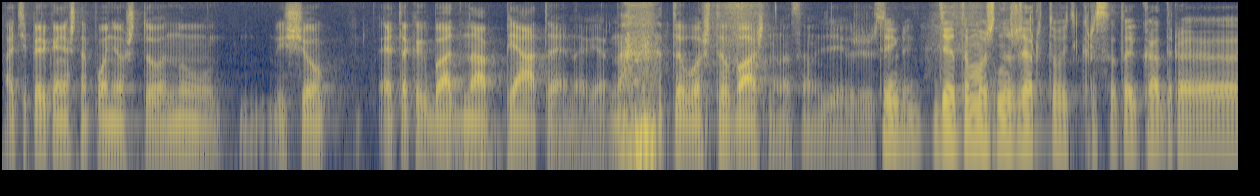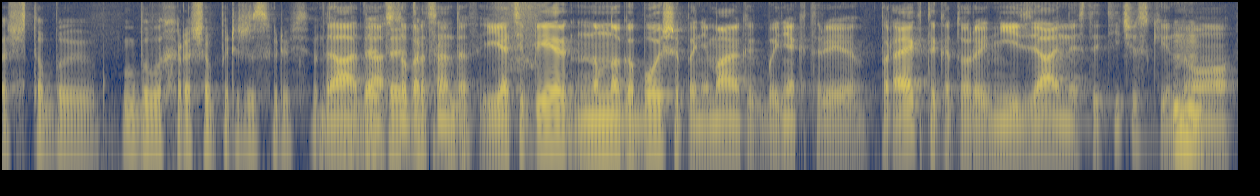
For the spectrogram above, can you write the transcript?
а теперь, конечно, понял, что, ну, еще это как бы одна пятая, наверное, того, что важно на самом деле в режиссуре. Где-то можно жертвовать красотой кадра, чтобы было хорошо по режиссуре все. Да, да, сто процентов. И я теперь намного больше понимаю как бы некоторые проекты, которые не идеально эстетически, mm-hmm. но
